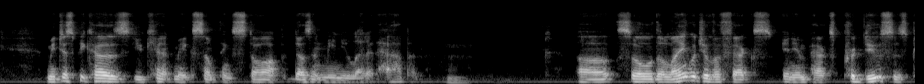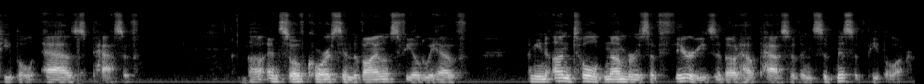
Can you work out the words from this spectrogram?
I mean, just because you can't make something stop doesn't mean you let it happen. Hmm. Uh, so the language of effects and impacts produces people as passive. Uh, and so, of course, in the violence field, we have, I mean, untold numbers of theories about how passive and submissive people are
